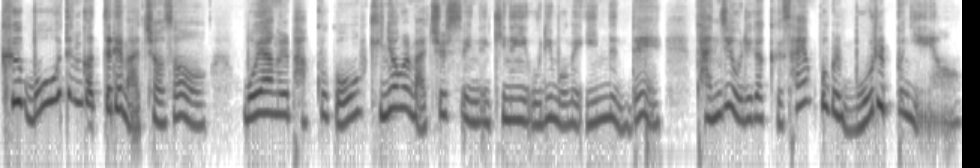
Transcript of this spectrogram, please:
그 모든 것들에 맞춰서 모양을 바꾸고 균형을 맞출 수 있는 기능이 우리 몸에 있는데 단지 우리가 그 사용법을 모를 뿐이에요.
